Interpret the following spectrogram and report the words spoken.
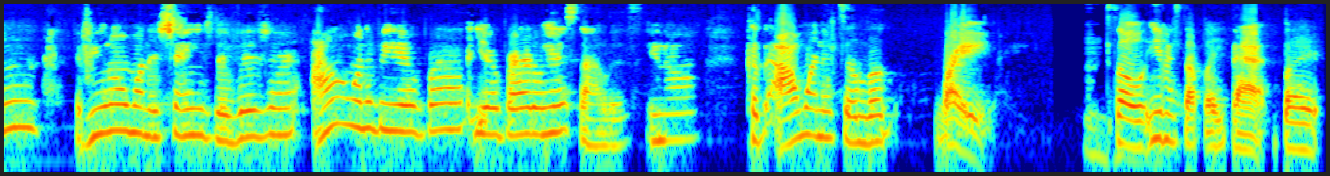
mm, If you don't want to change the vision, I don't want to be your bride, your bridal hairstylist. You know, because I want it to look right. Mhm. So even stuff like that. But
